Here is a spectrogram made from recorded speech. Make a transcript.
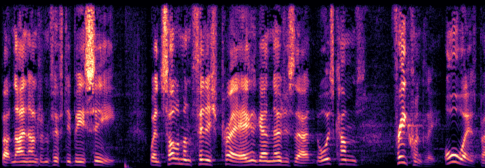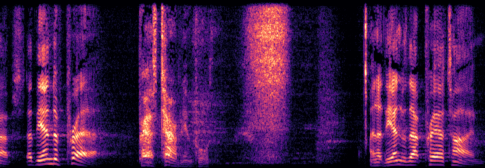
about 950 BC. When Solomon finished praying, again, notice that, always comes frequently, always perhaps, at the end of prayer. Prayer is terribly important. And at the end of that prayer time,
